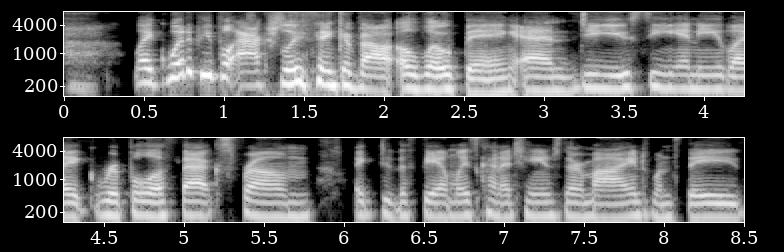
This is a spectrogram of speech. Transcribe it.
like what do people actually think about eloping? And do you see any like ripple effects from like do the families kind of change their mind once they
